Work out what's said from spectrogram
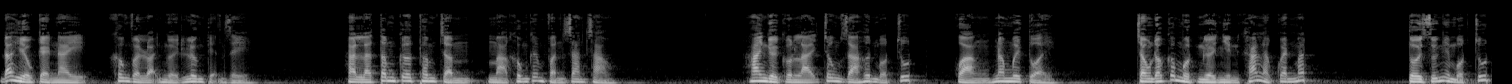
đã hiểu kẻ này không phải loại người lương thiện gì hẳn là tâm cơ thâm trầm mà không kém phần gian xảo. Hai người còn lại trông già hơn một chút, khoảng 50 tuổi. Trong đó có một người nhìn khá là quen mắt. Tôi suy nghĩ một chút,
